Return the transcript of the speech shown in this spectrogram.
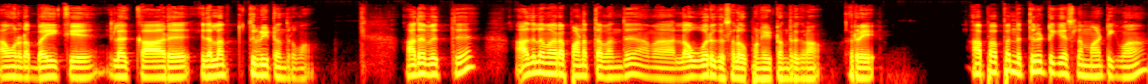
அவங்களோட பைக்கு இல்லை காரு இதெல்லாம் திருடிட்டு வந்துடுவான் அதை விற்று அதில் வர பணத்தை வந்து அவன் லவ்வருக்கு செலவு பண்ணிட்டு வந்திருக்கிறான் ரே. அப்பப்போ இந்த திருட்டு கேஸில் மாட்டிக்குவான்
